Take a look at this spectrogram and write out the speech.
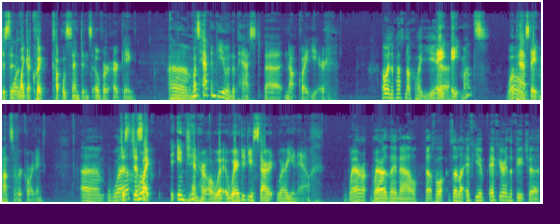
Just a, like a quick couple sentence overarching. um, What's happened to you in the past uh, not quite year? Oh, in the past, not quite year. Eight eight months? Whoa. The past eight months of recording. Um, well, Just just like in general, where, where did you start? Where are you now? where where are they now? That's what. So like, if you if you're in the future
